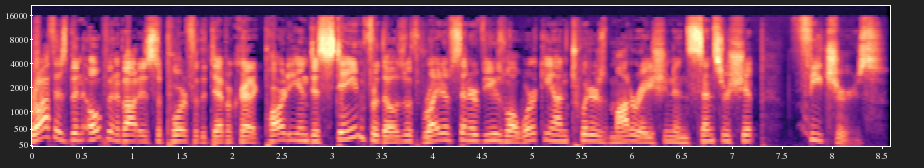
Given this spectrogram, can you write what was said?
Roth has been open about his support for the Democratic Party and disdain for those with right of center views while working on Twitter's moderation and censorship features.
